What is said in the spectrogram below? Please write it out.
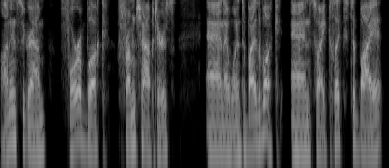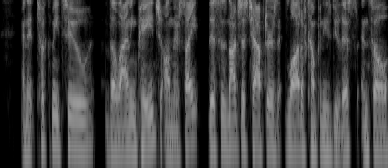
on Instagram for a book from Chapters, and I wanted to buy the book. And so I clicked to buy it, and it took me to the landing page on their site. This is not just Chapters, a lot of companies do this. And so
